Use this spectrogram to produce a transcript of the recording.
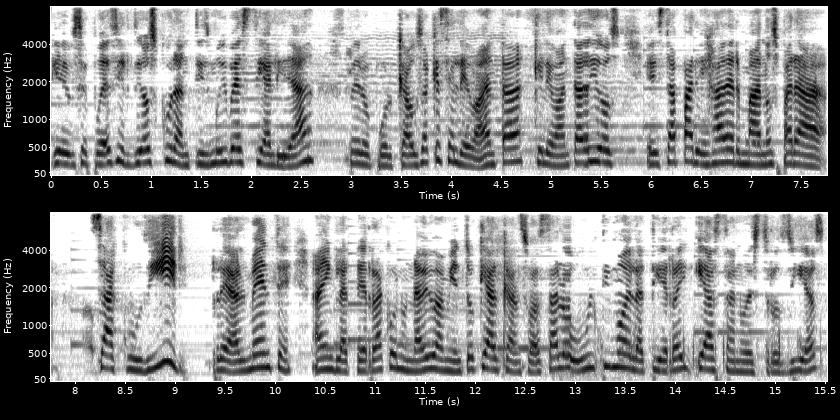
que se puede decir, de oscurantismo y bestialidad, pero por causa que se levanta, que levanta Dios esta pareja de hermanos para sacudir realmente a Inglaterra con un avivamiento que alcanzó hasta lo último de la tierra y, y hasta nuestros días,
